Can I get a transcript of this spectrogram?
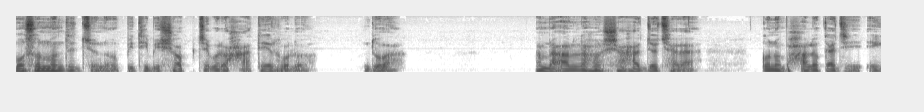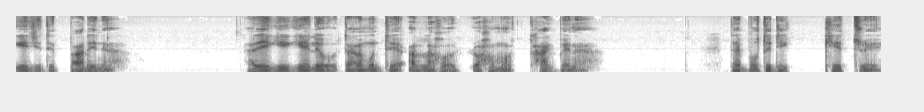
মুসলমানদের জন্য পৃথিবীর সবচেয়ে বড় হাতের হলো দোয়া। আমরা আল্লাহর সাহায্য ছাড়া কোনো ভালো কাজে এগিয়ে যেতে পারি না। আর এগিয়ে গেলেও তার মধ্যে আল্লাহর রহমত থাকবে না। তাই প্রতিটি ক্ষেত্রে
